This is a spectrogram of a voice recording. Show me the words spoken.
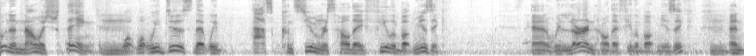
doing a nowish thing, what what we do is that we ask consumers how they feel about music and we learn how they feel about music and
